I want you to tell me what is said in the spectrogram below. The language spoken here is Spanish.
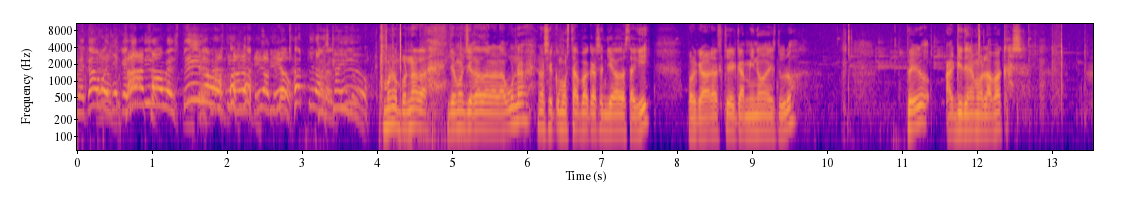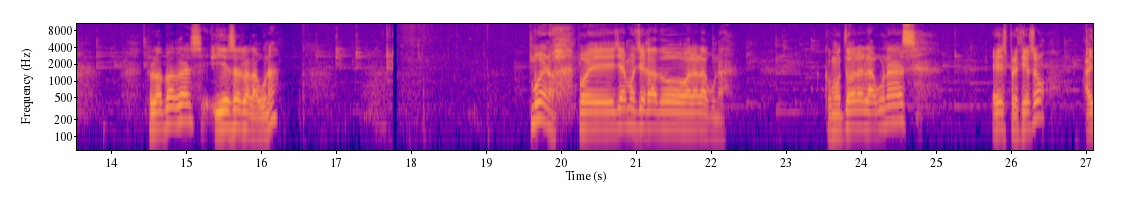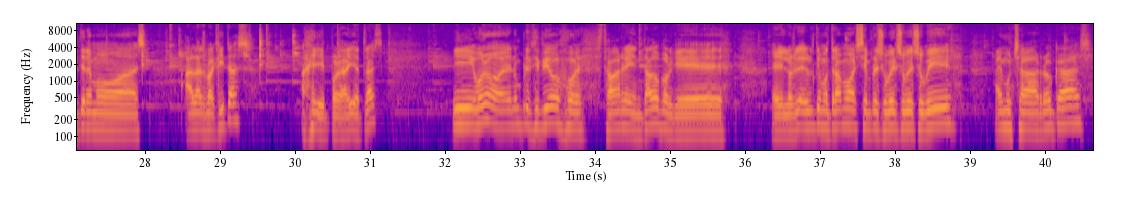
Me cago en que te has tirado vestido. tío. Caído. Bueno, pues nada, ya hemos llegado a la laguna. No sé cómo estas vacas han llegado hasta aquí, porque la verdad es que el camino es duro. Pero aquí tenemos las vacas. Son las vacas y esa es la laguna. Bueno, pues ya hemos llegado a la laguna. Como todas las lagunas, es precioso. Ahí tenemos a las vaquitas, por ahí atrás. Y bueno, en un principio pues, estaba reventado porque el, el último tramo es siempre subir, subir, subir. Hay muchas rocas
